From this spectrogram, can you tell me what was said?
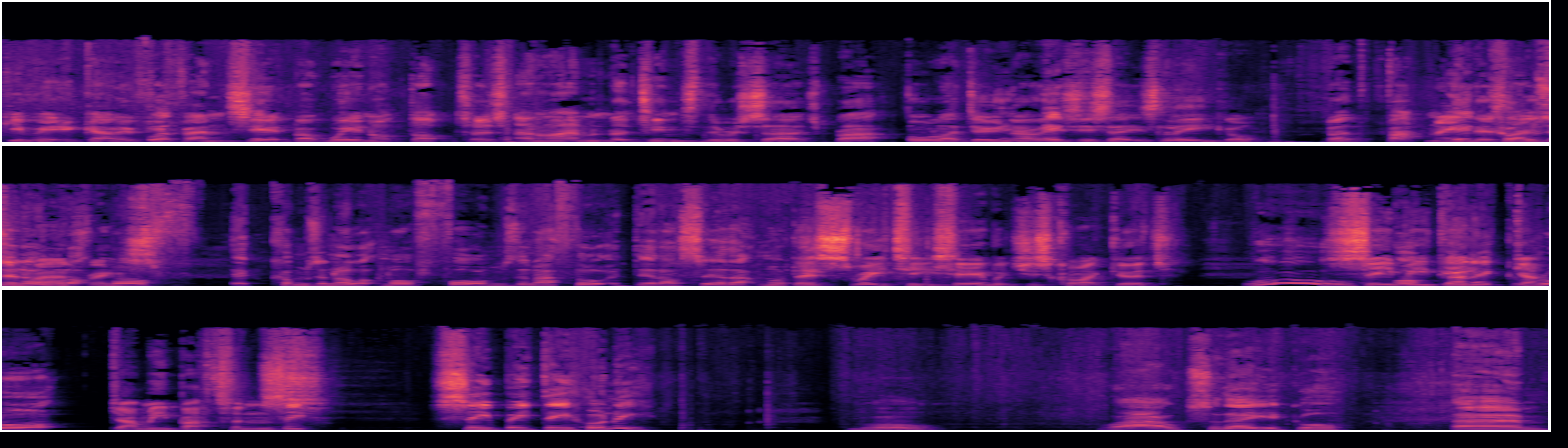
Give it a go if you fancy it. But we're not doctors, and I haven't looked into the research. But all I do know is, is that it's legal. But fuck me, It there's comes loads in of a bad lot things. more. It comes in a lot more forms than I thought it did. I'll say that much. There's sweeties here, which is quite good. Ooh, CBD organic gu- raw gummy buttons. C- CBD honey. Whoa. Wow. So there you go. Um,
